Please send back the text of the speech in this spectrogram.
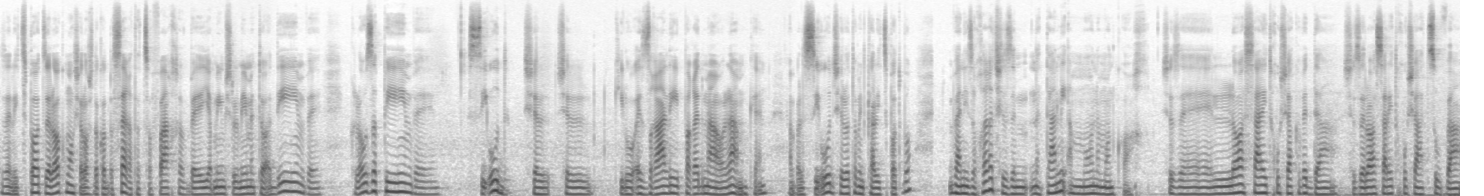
זה לצפות, זה לא כמו שלוש דקות בסרט, את צופה עכשיו בימים שלמים מתועדים, וקלוזאפים, וסיעוד של, של כאילו עזרה להיפרד מהעולם, כן? אבל סיעוד שלא תמיד קל לצפות בו. ואני זוכרת שזה נתן לי המון המון כוח. שזה לא עשה לי תחושה כבדה, שזה לא עשה לי תחושה עצובה,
